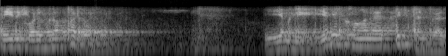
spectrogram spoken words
செய்து கொடுக்கப்படும். எமது எதிர்கால திட்டங்கள்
